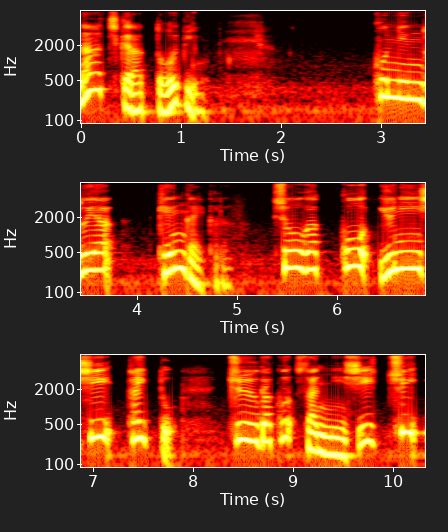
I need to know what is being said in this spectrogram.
な力とびん。今年度や県外から小学校輸入しタイト中学三人しちい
